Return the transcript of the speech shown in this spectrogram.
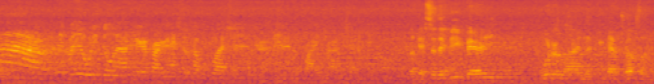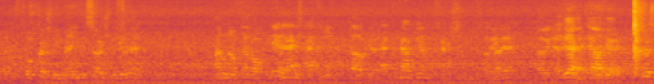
Ah, I know what he's doing out here, probably gonna ask you a couple questions, you know what I mean, and they'll probably try to check. Okay, so they'd be very borderline that you have drugs on you. Don't search me, man, you can search me, go ahead. I don't know if that all. Yeah, that's, that's, Oh, okay. that's about gun protection. Okay. Oh, yeah? Yeah, yeah, okay. Search,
